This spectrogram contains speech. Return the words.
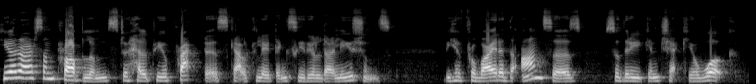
Here are some problems to help you practice calculating serial dilutions. We have provided the answers so that you can check your work.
